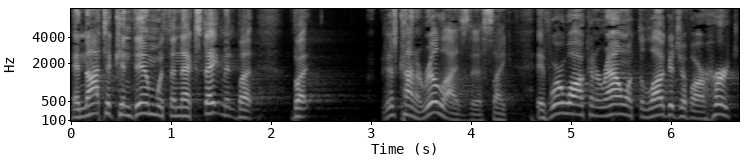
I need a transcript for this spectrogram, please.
And not to condemn with the next statement, but, but just kind of realize this. Like, if we're walking around with the luggage of our hurt,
